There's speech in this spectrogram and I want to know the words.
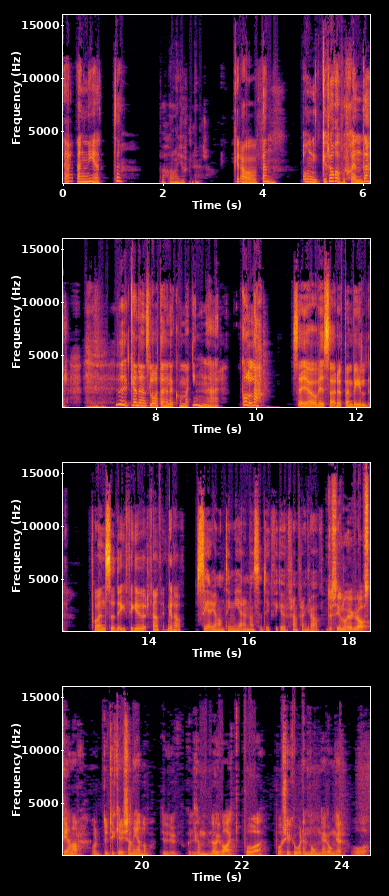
Ja, Agneta, Vad har hon gjort nu? graven. Hon gravskändar. Hur kan du ens låta henne komma in här? Kolla! Säger jag och visar upp en bild på en suddig figur framför en grav. Ser jag någonting mer än en suddig figur framför en grav? Du ser några gravstenar och du tycker dig känna igen dem. Du, liksom, du har ju varit på, på kyrkogården många gånger och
